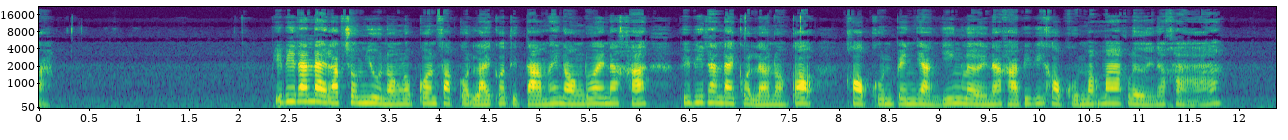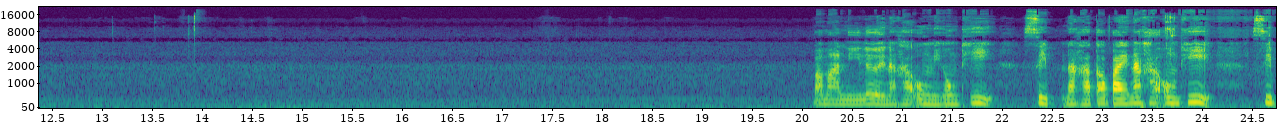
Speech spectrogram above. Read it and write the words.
ค่ะ พี่ๆท่านใดรับชมอยู่น้องรบกวนฝากกดไลค์กดติดตามให้น้องด้วยนะคะ พี่ๆท่านใดกดแล้วน้องก็ขอบคุณเป็นอย่างยิ่งเลยนะคะ พี่ๆขอบคุณมากๆเลยนะคะประมาณนี้เลยนะคะ องค์นี้องค์ที่สิบนะคะ ต่อไปนะคะ องค์ที่สิบ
